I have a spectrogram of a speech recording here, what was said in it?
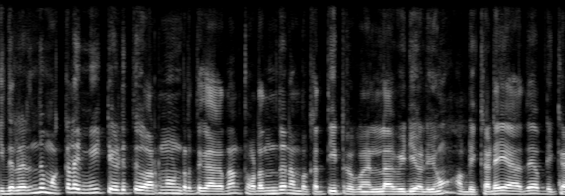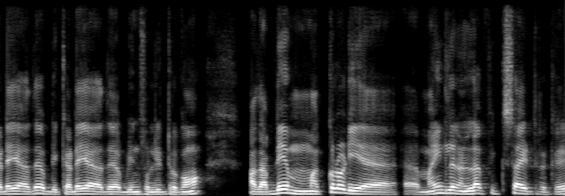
இதுல இருந்து மக்களை மீட்டு எடுத்து வரணுன்றதுக்காக தான் தொடர்ந்து நம்ம கத்திட்டு இருக்கோம் எல்லா வீடியோலையும். அப்படி கிடையாது அப்படி கிடையாது அப்படி கிடையாது அப்படின்னு சொல்லிட்டு இருக்கோம். அது அப்படியே மக்களுடைய மைண்ட்ல நல்லா ஃபிக்ஸ் ஆயிட்டு இருக்கு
